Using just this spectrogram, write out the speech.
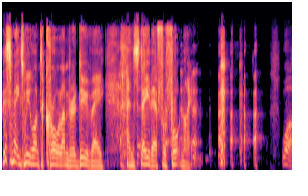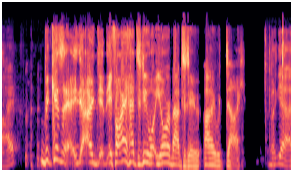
this makes me want to crawl under a duvet and stay there for a fortnight. Why? Because uh, I, if I had to do what you're about to do, I would die. But yeah,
